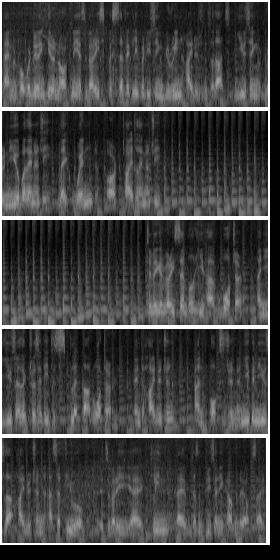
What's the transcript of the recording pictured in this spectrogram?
um, and what we're doing here in Orkney is very specifically producing green hydrogen. So that's using renewable energy, like wind or tidal energy. To make it very simple, you have water and you use electricity to split that water into hydrogen and oxygen. And you can use that hydrogen as a fuel. It's a very uh, clean, uh, doesn't produce any carbon dioxide.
